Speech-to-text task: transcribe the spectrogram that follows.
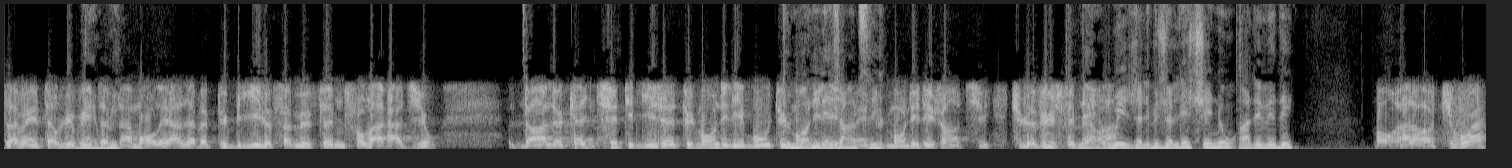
je l'avais interviewé, Ben il était oui. venu à Montréal, il avait publié le fameux film sur la radio, dans lequel titre il disait Tout le monde il est beau, tout, le monde il est gentil. tout le monde il est gentil. Tu l'as vu ce film-là? Ben hein? oui, je l'ai vu, je l'ai chez nous en DVD. Bon, alors, tu vois,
